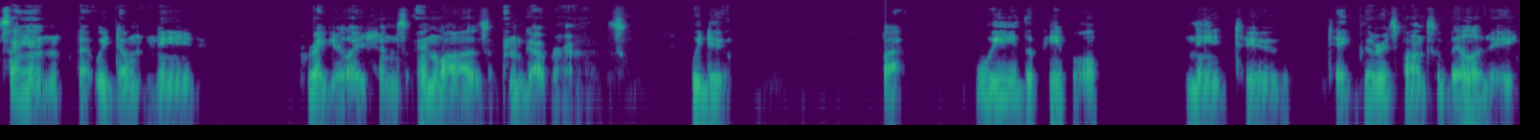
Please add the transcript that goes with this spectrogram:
saying that we don't need regulations and laws and governments. We do. But we, the people, need to take the responsibility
